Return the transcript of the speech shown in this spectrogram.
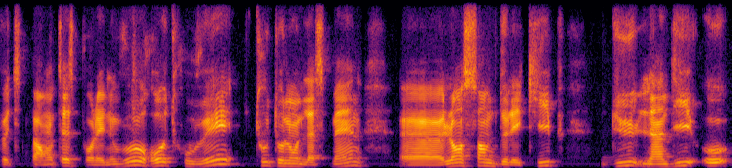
petite parenthèse pour les nouveaux, retrouver tout au long de la semaine l'ensemble de l'équipe du lundi au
